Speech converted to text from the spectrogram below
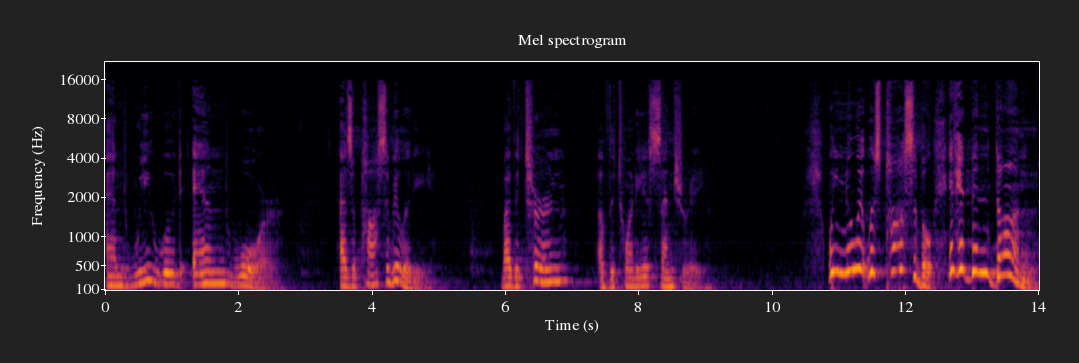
and we would end war as a possibility by the turn of the 20th century. We knew it was possible, it had been done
